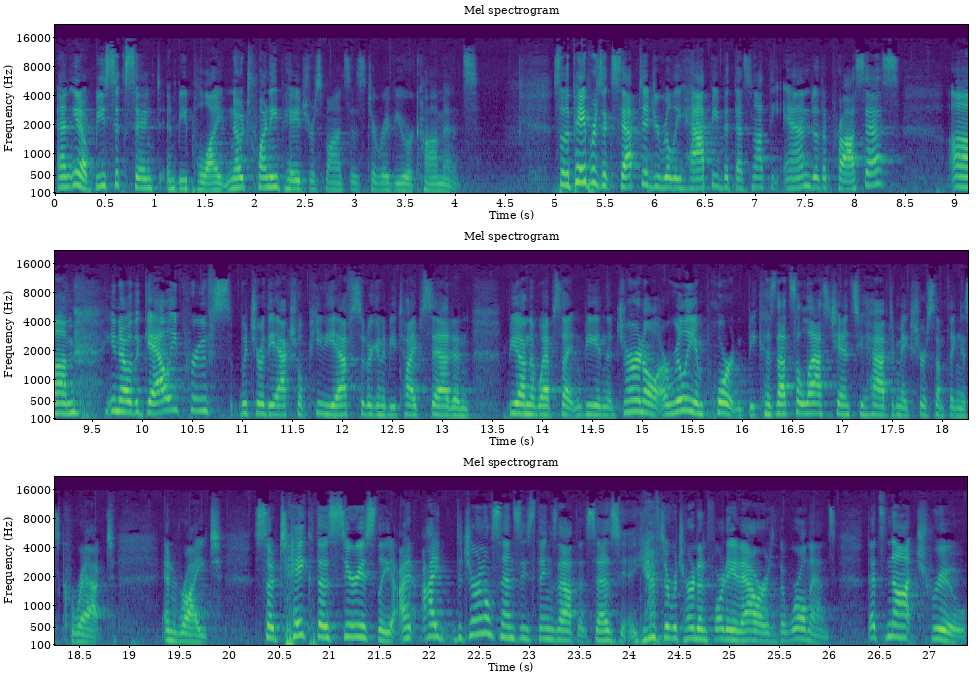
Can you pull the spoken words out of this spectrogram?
And, you know, be succinct and be polite. No 20 page responses to reviewer comments. So the paper's accepted, you're really happy, but that's not the end of the process. Um, you know, the galley proofs, which are the actual PDFs that are going to be typeset and be on the website and be in the journal, are really important because that's the last chance you have to make sure something is correct and right. So take those seriously. I, I, the journal sends these things out that says you have to return in 48 hours, the world ends. That's not true.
